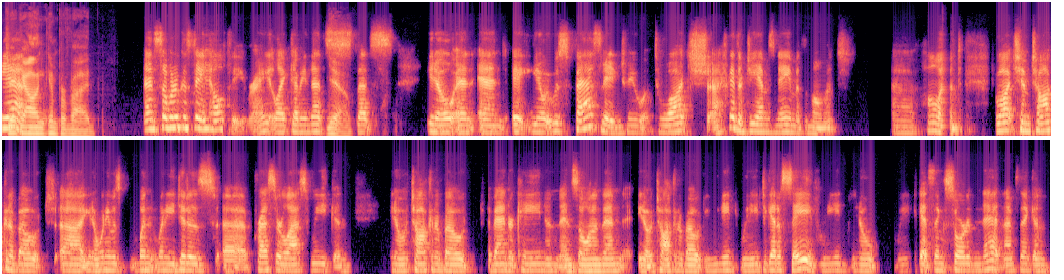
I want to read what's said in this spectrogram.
Jake Allen can provide. and someone who can stay healthy right like i mean that's Yeah. that's you know and and it, you know it was fascinating to me to watch i forget their gm's name at the moment uh, holland to watch him talking about uh, you know when he was when when he did his uh, presser last week and you know, talking about Evander Kane and, and so on, and then you know, talking about we need we need to get a save, we need you know we need to get things sorted in net, and I'm thinking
